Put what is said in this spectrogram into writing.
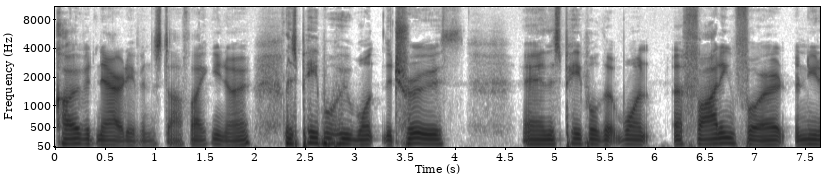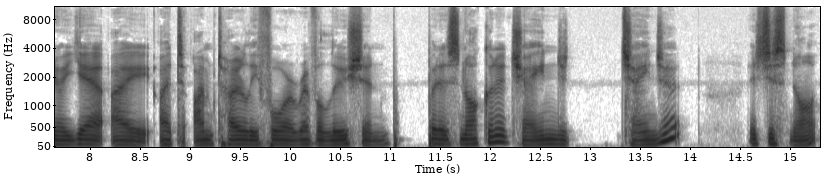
COVID narrative and stuff. Like you know, there's people who want the truth, and there's people that want are fighting for it. And you know, yeah, I I t- I'm totally for a revolution, but it's not going to change change it. It's just not.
